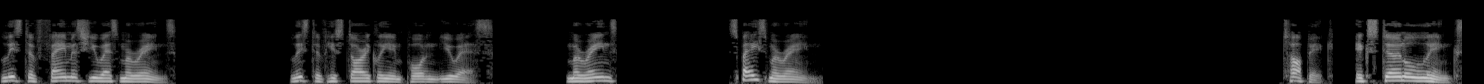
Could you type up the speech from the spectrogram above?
List of famous U.S. Marines List of historically important U.S. Marines Space Marine Topic. External links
